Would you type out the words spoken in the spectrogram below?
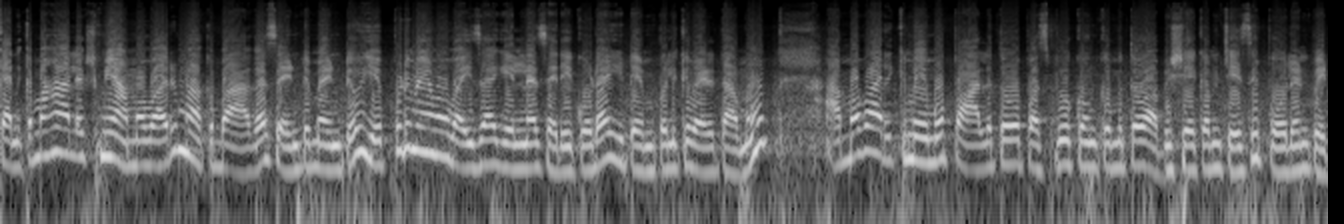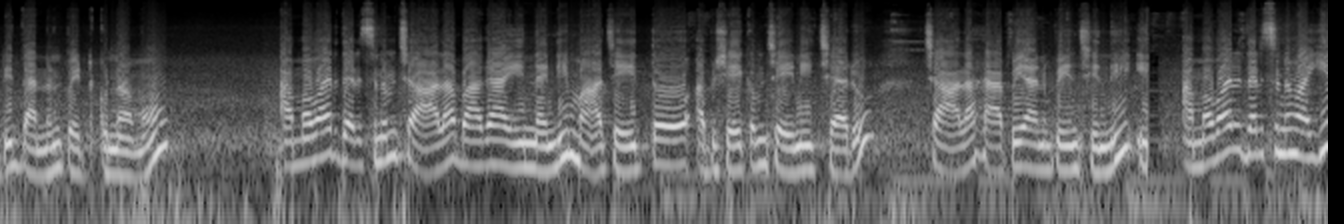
కనక మహాలక్ష్మి అమ్మవారు మాకు బాగా సెంటిమెంట్ ఎప్పుడు మేము వైజాగ్ వెళ్ళినా సరే కూడా ఈ టెంపుల్కి వెళ్తాము. అమ్మవారికి మేము పాలతో పసుపు కుంకుమతో అభిషేకం చేసి పూలను పెట్టి దండం పెట్టుకున్నాము. అమ్మవారి దర్శనం చాలా బాగా అయిందండి. మా చేతితో అభిషేకం చేయనిచ్చారు. చాలా హ్యాపీ అనిపించింది. అమ్మవారి దర్శనం అయ్యి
